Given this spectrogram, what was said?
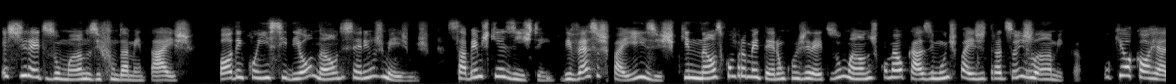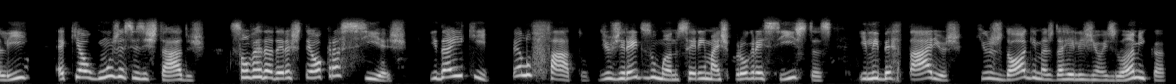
Esses direitos humanos e fundamentais podem coincidir ou não de serem os mesmos. Sabemos que existem diversos países que não se comprometeram com os direitos humanos, como é o caso de muitos países de tradição islâmica. O que ocorre ali é que alguns desses estados são verdadeiras teocracias. E daí que, pelo fato de os direitos humanos serem mais progressistas e libertários que os dogmas da religião islâmica,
